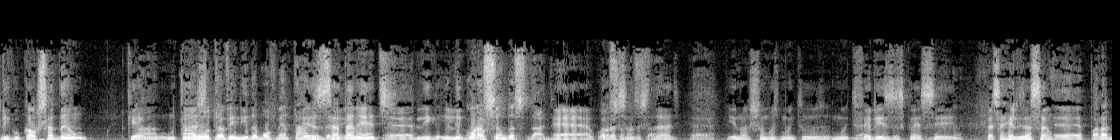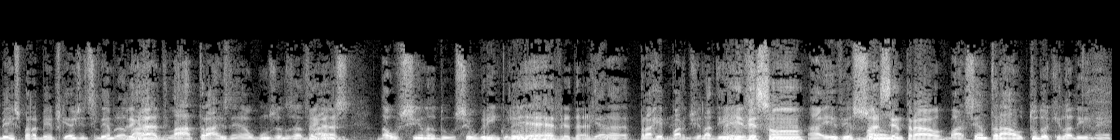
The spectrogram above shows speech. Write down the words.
liga o calçadão que é um, trânsito... A outra avenida movimentada Exatamente. É, liga, liga o coração da cidade. É, o coração, coração da, cidade. cidade. É. E nós somos muito, muito é. felizes com, esse, com essa realização. É, parabéns, parabéns, porque a gente lembra lá, lá atrás, né, alguns anos atrás... Obrigado da oficina do seu gringo, lembra? É verdade. Que era para reparo de geladeiras. A Everson. A Everson. Bar Central. Bar Central, tudo aquilo ali, né?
